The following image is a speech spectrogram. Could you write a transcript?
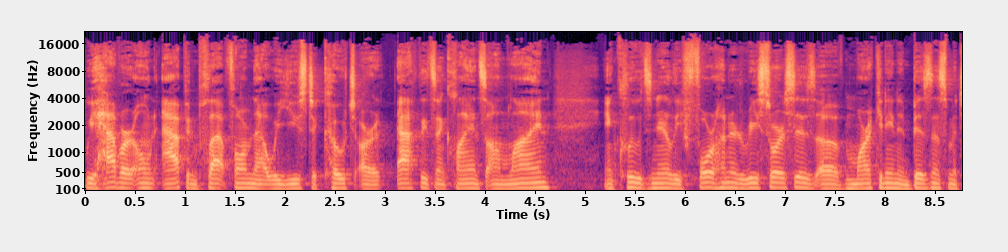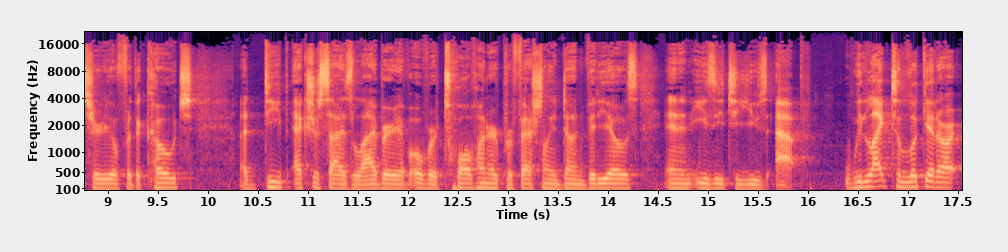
We have our own app and platform that we use to coach our athletes and clients online. Includes nearly 400 resources of marketing and business material for the coach, a deep exercise library of over 1,200 professionally done videos, and an easy to use app we like to look at our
